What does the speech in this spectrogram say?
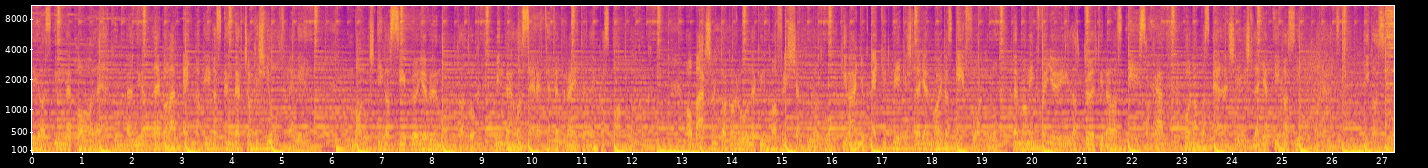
igazi az ünnep, ha a lelkünkben él, legalább egy napig az ember csak is jót remél. Valós igaz szívből jövő mondatok, mindenhol szeretetet rejtenek az ablakok. A bársony takaró nekünk a frissen hullott hó, kívánjuk együtt békés legyen majd az évforduló, de ma még fenyő illat tölti be az éjszakát, holnap az ellenség is legyen igaz jó barát, igaz jó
